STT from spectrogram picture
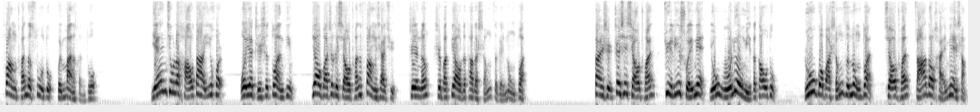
放船的速度会慢很多。研究了好大一会儿，我也只是断定要把这个小船放下去，只能是把吊着它的绳子给弄断。但是这些小船距离水面有五六米的高度，如果把绳子弄断，小船砸到海面上。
